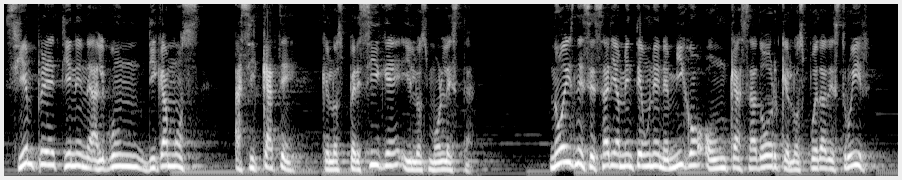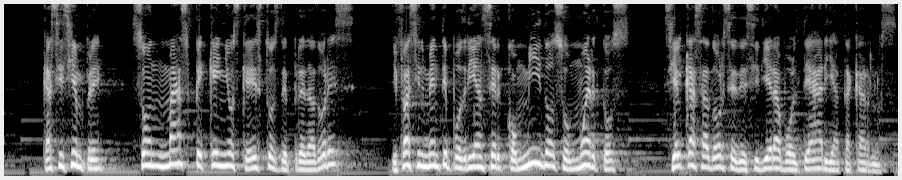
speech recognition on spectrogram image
siempre tienen algún, digamos, acicate que los persigue y los molesta. No es necesariamente un enemigo o un cazador que los pueda destruir. Casi siempre son más pequeños que estos depredadores y fácilmente podrían ser comidos o muertos si el cazador se decidiera voltear y atacarlos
